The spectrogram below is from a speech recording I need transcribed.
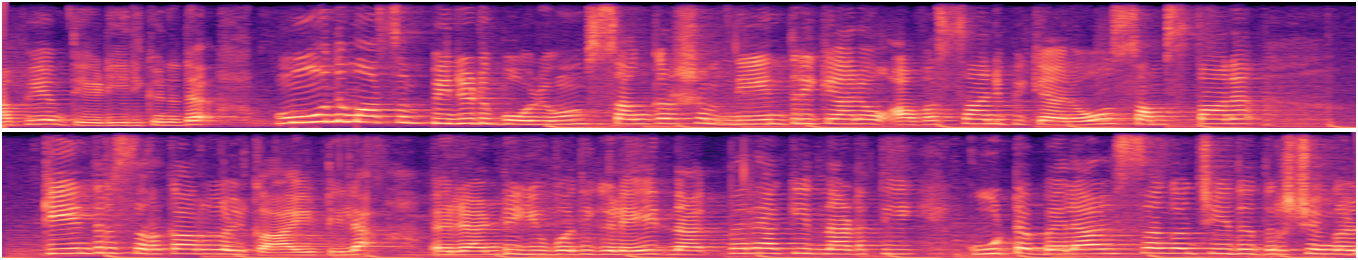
അഭയം തേടിയിരിക്കുന്നത്. മൂന്ന് മാസം പിന്നിടുമ്പോഴും സംഘർഷം നിയന്ത്രിക്കാനോ അവസാനിപ്പിക്കാനോ സംസ്ഥാന കേന്ദ്ര സർക്കാരുകൾക്കായിട്ടില്ല. രണ്ട് യുവതികളെ നഗ്നരാക്കി നടത്തി കൂട്ട ബലാത്സംഗം ചെയ്ത ദൃശ്യങ്ങൾ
